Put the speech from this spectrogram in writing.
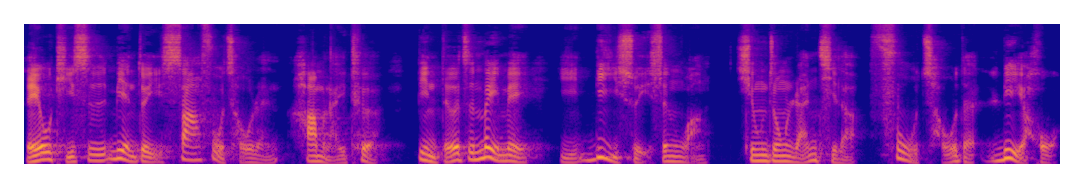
雷欧提斯面对杀父仇人哈姆莱特，并得知妹妹已溺水身亡，胸中燃起了复仇的烈火，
